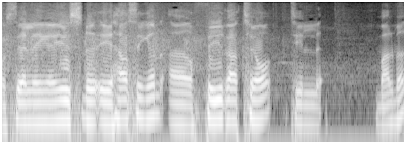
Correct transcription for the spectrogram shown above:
Och ställningen just nu i Hersingen är 4-2 till Malmö.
